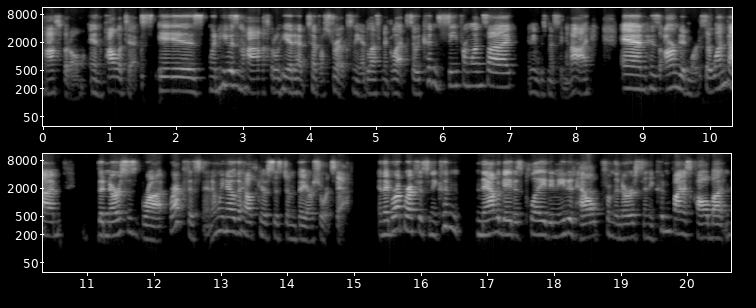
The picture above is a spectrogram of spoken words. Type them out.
hospital and politics is when he was in the hospital, he had had several strokes and he had left neglect. So he couldn't see from one side and he was missing an eye and his arm didn't work. So one time the nurses brought breakfast in and we know the healthcare system, they are short staffed and they brought breakfast and he couldn't navigate his plate. He needed help from the nurse and he couldn't find his call button.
